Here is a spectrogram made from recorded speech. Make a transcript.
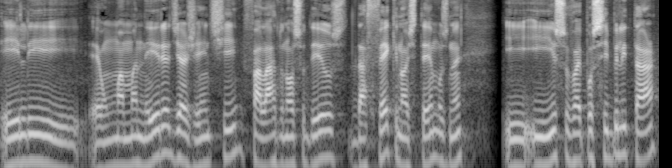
ele é uma maneira de a gente falar do nosso Deus, da fé que nós temos, né? E, e isso vai possibilitar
